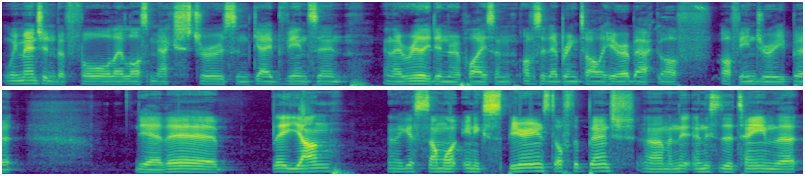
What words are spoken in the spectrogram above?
We mentioned before they lost Max Strus and Gabe Vincent, and they really didn't replace them. Obviously, they bring Tyler Herro back off off injury, but yeah, they're they're young and I guess somewhat inexperienced off the bench. Um, and th- and this is a team that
